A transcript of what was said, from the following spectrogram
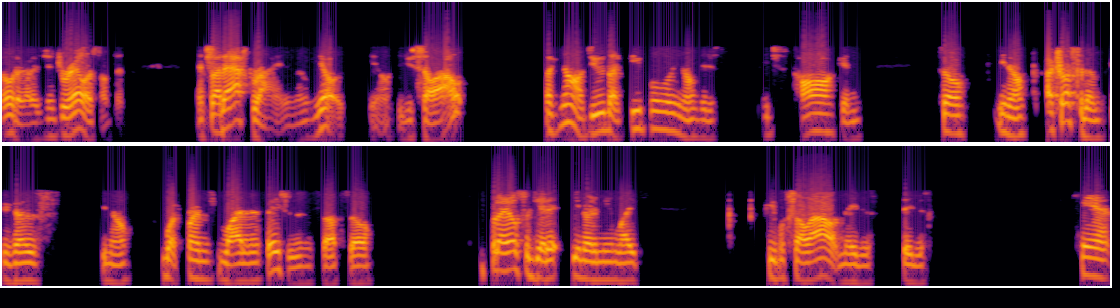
soda, got a ginger ale or something." And so I'd ask Ryan, you know, yo, you know, did you sell out? Like, no, dude, like people, you know, they just they just talk and so, you know, I trusted him because, you know, what friends lie to their faces and stuff. So but I also get it, you know what I mean? Like people sell out and they just they just can't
